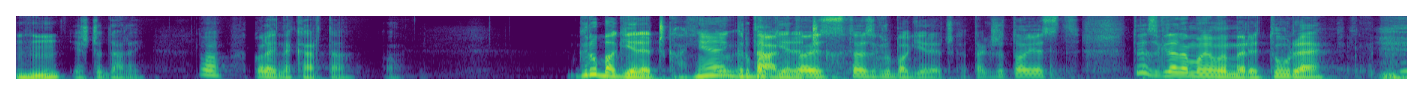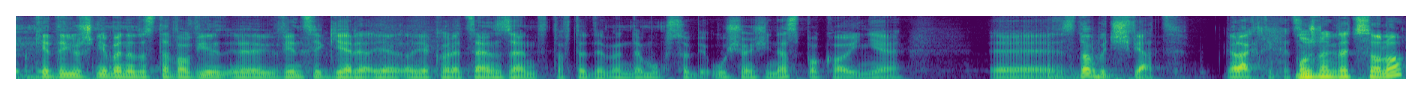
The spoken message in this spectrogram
Mhm. Jeszcze dalej. No, kolejna karta. Gruba giereczka, nie? Gruba tak, giereczka. to jest, to jest gruba giereczka. Także to jest, to jest gra na moją emeryturę. Kiedy już nie będę dostawał wie, e, więcej gier e, jako recenzent, to wtedy będę mógł sobie usiąść i na spokojnie e, zdobyć świat. Galaktykę. całą. Można grać solo?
